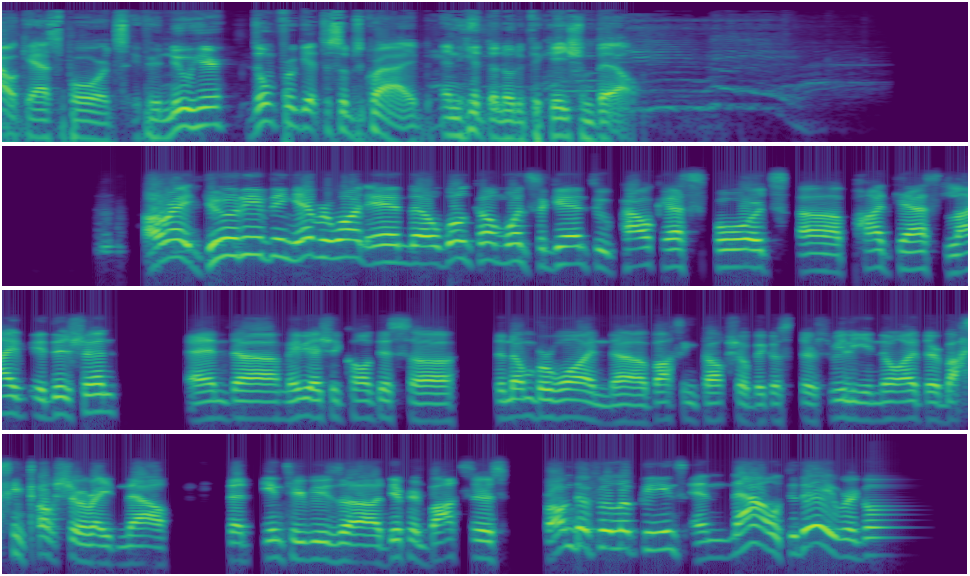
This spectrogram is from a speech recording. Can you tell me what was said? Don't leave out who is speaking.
Speaker 1: Powcast Sports. If you're new here, don't forget to subscribe and hit the notification bell.
Speaker 2: All right, good evening, everyone, and uh, welcome once again to Powcast Sports uh, Podcast Live Edition. And uh, maybe I should call this uh, the number one uh, boxing talk show because there's really no other boxing talk show right now that interviews uh, different boxers from the Philippines. And now, today, we're going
